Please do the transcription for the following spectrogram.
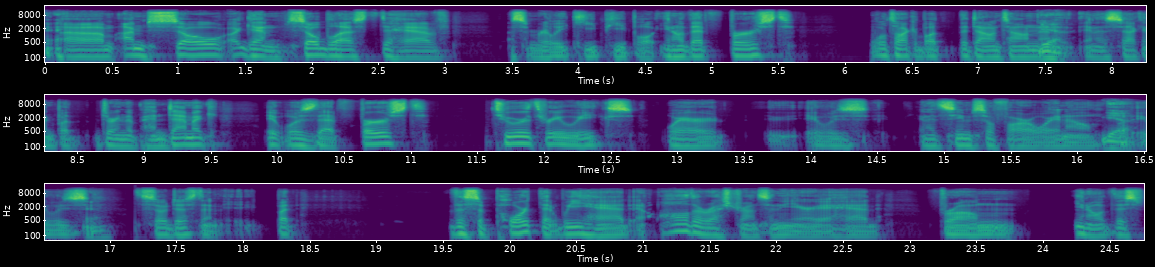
um, I'm so again so blessed to have some really key people. You know, that first we'll talk about the downtown Yeah. in, a, in a second, but during the pandemic, it was that first two or three weeks where it was, and it seems so far away now. Yeah. but it was Yeah. So distant. But the support that we had and all the restaurants in the area had from you know this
